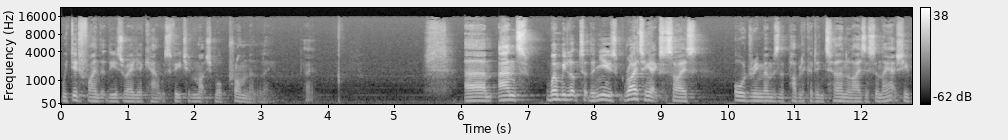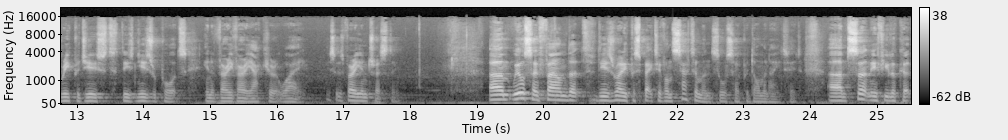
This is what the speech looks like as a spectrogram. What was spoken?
we did find that the Israeli account was featured much more prominently. Um, and when we looked at the news writing exercise, ordinary members of the public had internalized this and they actually reproduced these news reports in a very, very accurate way. This was very interesting. Um, we also found that the Israeli perspective on settlements also predominated. Um, certainly, if you look at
